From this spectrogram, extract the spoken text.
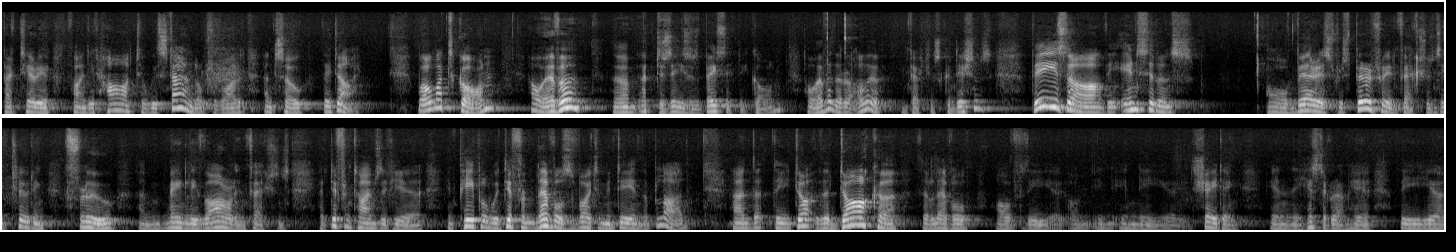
Bacteria find it hard to withstand ultraviolet, and so they die. Well, that's gone. However, um, that disease is basically gone. However, there are other infectious conditions. These are the incidence of various respiratory infections, including flu and mainly viral infections, at different times of year in people with different levels of vitamin D in the blood, and that the, the darker the level of the, uh, in, in, the uh, shading in the histogram here, the, uh,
